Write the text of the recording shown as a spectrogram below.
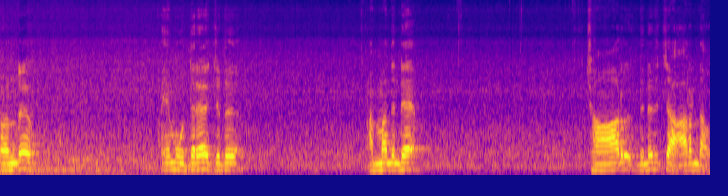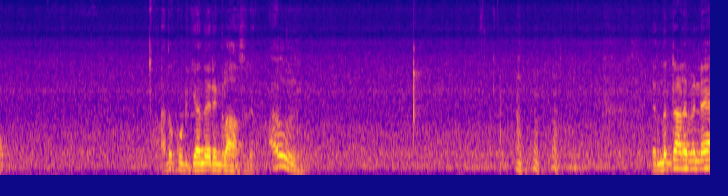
പണ്ട് ഈ മുദ്ര വെച്ചിട്ട് അമ്മ അതിന്റെ ചാറ് ഇതിന്റെ ഒരു ചാറുണ്ടാവും. അത് കുടിക്കാൻ തരും ഗ്ലാസ്സിൽ. അത് എന്നിട്ടാണ് പിന്നെ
